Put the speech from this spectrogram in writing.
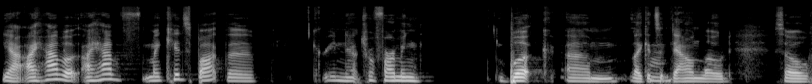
Yeah, I have a. I have my kids bought the Korean Natural Farming book. Um, like it's Hmm. a download, so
